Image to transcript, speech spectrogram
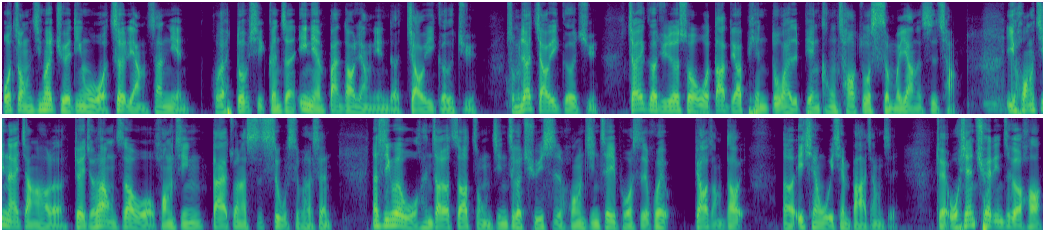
我总金会决定我这两三年，或对不起，更正，一年半到两年的交易格局。什么叫交易格局？交易格局就是说我到底要偏多还是偏空操作什么样的市场？以黄金来讲好了，对，九太龙知道我黄金大概赚了四四五十 percent，那是因为我很早就知道总金这个趋势，黄金这一波是会飙涨到呃一千五、一千八这样子。对我先确定这个后，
